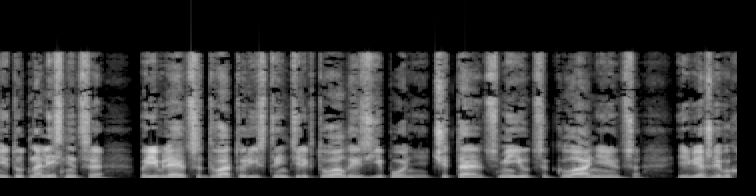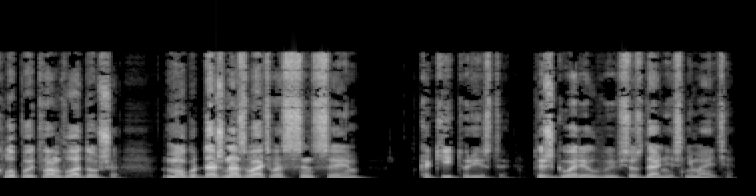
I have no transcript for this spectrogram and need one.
И тут на лестнице Появляются два туриста-интеллектуала из Японии, читают, смеются, кланяются и вежливо хлопают вам в ладоши. Могут даже назвать вас сенсеем. Какие туристы? Ты же говорил, вы все здание снимаете.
